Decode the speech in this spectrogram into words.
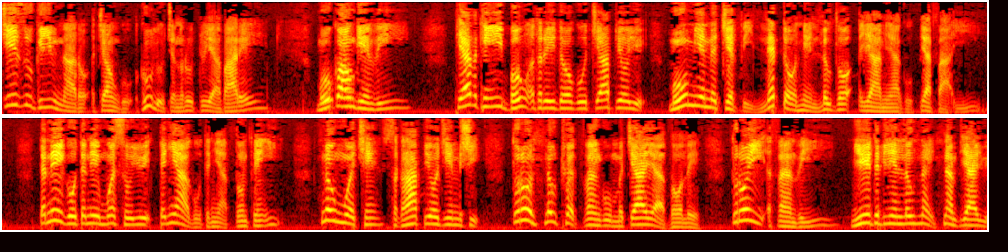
ကျေးဇူးဂရုဏာတော်အကြောင်းကိုအခုလိုကျွန်တော်တို့တွေ့ရပါတယ်မိုးကောင်းကင်သည် ဘုရားသခင်၏ဘုန်းအထရေတော်ကိုကြားပြော၍မိုးမြင့်တဲ့ချက်သည်လက်တော်နှင့်လှုပ်သောအရာများကိုပြသ၏တနေ့ကိုတနေ့မွဲ့ဆို၍တညကိုတညသွန်သင်၏နှုတ်မွက်ခြင်းစကားပြောခြင်းမရှိသူတို့နှုတ်ထွက်သံကိုမကြားရတော့လေသူတို့၏အသံသည်မြေတပြင်လုံး၌နှံ့ပြား၍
